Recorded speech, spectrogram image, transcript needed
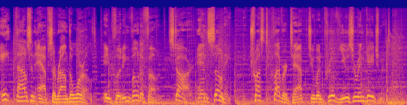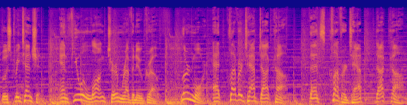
8,000 apps around the world, including Vodafone, Star, and Sony, trust CleverTap to improve user engagement, boost retention, and fuel long term revenue growth. Learn more at clevertap.com. That's clevertap.com.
